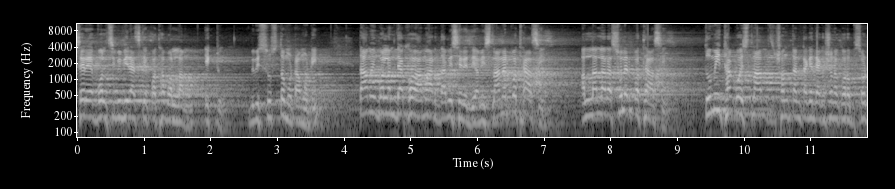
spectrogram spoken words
সেরে বলছি, বিবির আজকে কথা বললাম একটু। বিবি সুস্থ মোটামুটি। তা আমি বললাম, দেখো, আমার দাবি ছেড়ে দিও। আমি ইসলামের পথে আসি আল্লাহ রাসুলের পথে আসি তুমি থাকো ইসলাম সন্তানটাকে দেখাশোনা করো। ছোট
